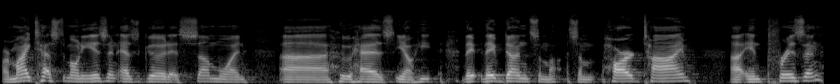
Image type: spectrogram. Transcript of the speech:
Or my testimony isn't as good as someone uh, who has, you know, he, they, they've done some, some hard time uh, in prison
